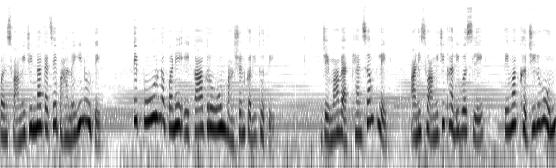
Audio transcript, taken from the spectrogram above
पण स्वामीजींना त्याचे भानही नव्हते. ते पूर्णपणे एकाग्र होऊन भाषण करीत होते. जेव्हा व्याख्यान संपले आणि स्वामीजी खाली बसले तेव्हा खजील होऊन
